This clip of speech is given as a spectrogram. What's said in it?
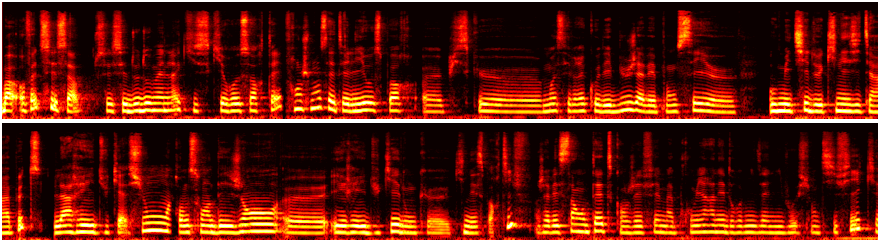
Bah, en fait, c'est ça. C'est ces deux domaines-là qui, ressortaient. Franchement, c'était lié au sport, euh, puisque euh, moi, c'est vrai qu'au début, j'avais pensé au métier de kinésithérapeute, la rééducation, prendre soin des gens et rééduquer, donc kiné sportif. J'avais ça en tête quand j'ai fait ma première année de remise à niveau scientifique.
